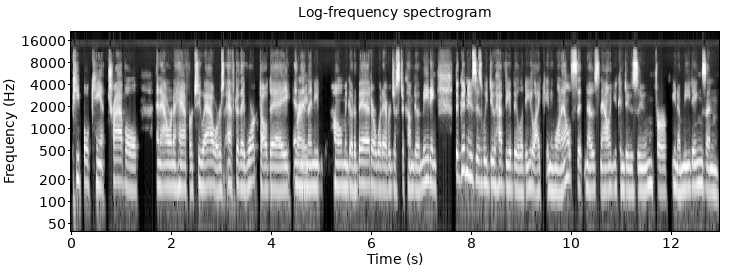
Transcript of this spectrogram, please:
people can't travel an hour and a half or two hours after they've worked all day and right. then they need to go home and go to bed or whatever just to come to a meeting. The good news is we do have the ability, like anyone else that knows now, you can do Zoom for, you know, meetings and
